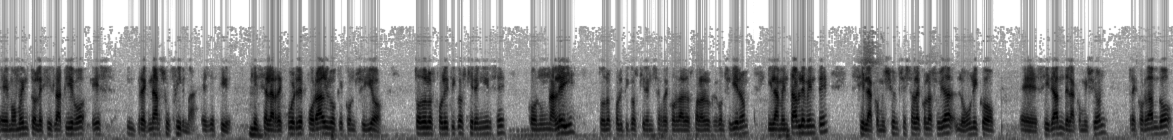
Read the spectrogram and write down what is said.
eh, momento legislativo es impregnar su firma, es decir, que mm. se la recuerde por algo que consiguió. Todos los políticos quieren irse con una ley todos los políticos quieren ser recordados por algo que consiguieron y lamentablemente si la comisión se sale con la suya, lo único eh, se irán de la comisión recordando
